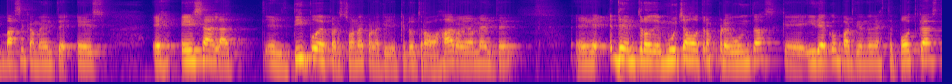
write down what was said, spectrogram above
Básicamente es, es esa el tipo de persona con la que yo quiero trabajar, obviamente, eh, dentro de muchas otras preguntas que iré compartiendo en este podcast.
